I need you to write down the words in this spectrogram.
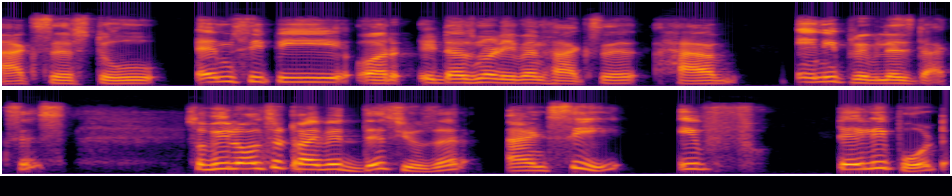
access to MCP or it does not even access, have any privileged access. So we'll also try with this user and see if teleport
